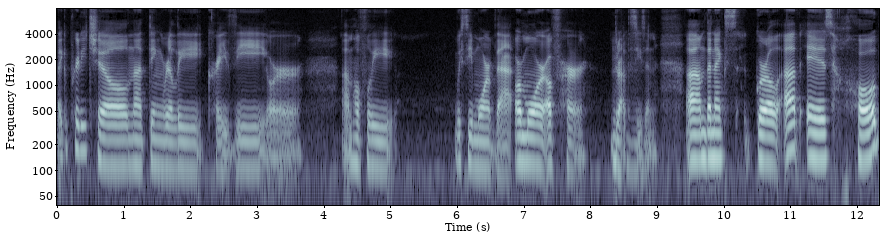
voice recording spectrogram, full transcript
like a pretty chill. Nothing really crazy or. Um, hopefully, we see more of that or more of her throughout the Mhm. season. Um, the next girl up is Hob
